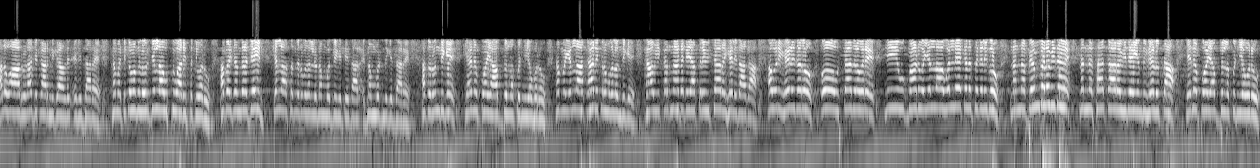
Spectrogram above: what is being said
ಹಲವಾರು ರಾಜಕಾರಣಿಗಳಿದ್ದಾರೆ. ನಮ್ಮ ಚಿಕ್ಕಮಗಳೂರು ಜಿಲ್ಲಾ ಉಸ್ತುವಾರಿ ಸಚಿವರು ಅಭಯ್ ಚಂದ್ರ ಜೈನ್ ಎಲ್ಲಾ ಸಂದರ್ಭದಲ್ಲೂ ನಮ್ಮೊಂದಿಗೆ ಇದ್ದಾರೆ ನಮ್ಮೊಂದಿಗಿದ್ದಾರೆ. ಅದರೊಂದಿಗೆ ಏನಪ್ಪಯ್ಯ ಅಬ್ದುಲ್ಲಾ ಕುಂಜಿ ಅವರು ನಮ್ಮ ಎಲ್ಲಾ ಕಾರ್ಯಕ್ರಮಗಳೊಂದಿಗೆ ನಾವು ಈ ಕರ್ನಾಟಕ ಯಾತ್ರೆ ವಿಚಾರ ಹೇಳಿದಾಗ ಅವರು ಹೇಳಿದರು, ಓ ಉಸ್ತಾದ್ರವರೇ, ನೀವು ಮಾಡುವ ಎಲ್ಲಾ ಒಳ್ಳೆಯ ಕೆಲಸಗಳಿಗೂ ನನ್ನ ಬೆಂಬಲವಿದೆ, ನನ್ನ ಸಹಕಾರವಿದೆ ಎಂದು ಹೇಳುತ್ತಾ ಏನಪ್ಪಯ್ಯ ಅಬ್ದುಲ್ಲಾ ಕುಂಜಿ ಅವರು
